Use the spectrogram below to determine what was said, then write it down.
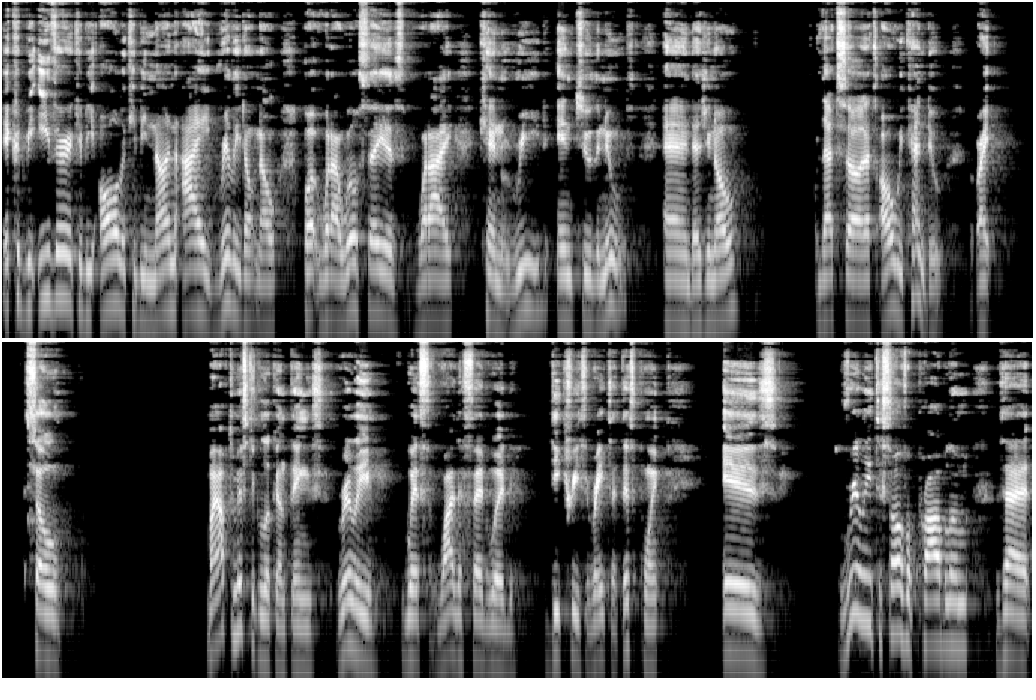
it could be either, it could be all, it could be none. I really don't know. But what I will say is what I can read into the news. And as you know, that's uh, that's all we can do, right? So my optimistic look on things, really, with why the Fed would decrease rates at this point, is really to solve a problem that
